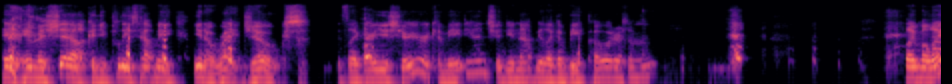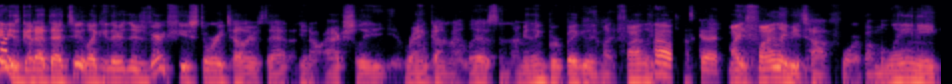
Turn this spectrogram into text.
Hey, hey, Michelle, could you please help me, you know, write jokes? It's like, are you sure you're a comedian? Should you not be like a beat poet or something? Like Mulaney's good at that too. Like there, there's very few storytellers that you know actually rank on my list, and I mean I think Birbiglia might finally. Oh, that's good. Might finally be top four, but Mulaney,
